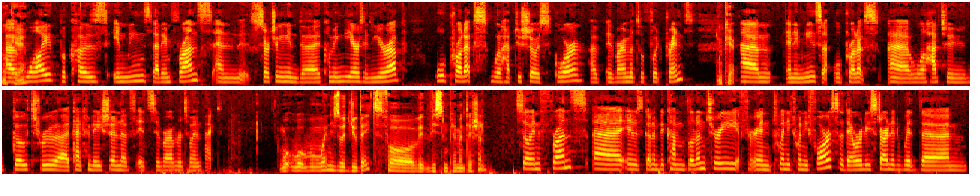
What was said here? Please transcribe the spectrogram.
Uh, okay. Uh, why? Because it means that in France and certainly in the coming years in Europe, all products will have to show a score of environmental footprint. Okay. Um, and it means that all products uh, will have to go through a calculation of its environmental impact. When is the due date for this implementation? So in France, uh, it was going to become voluntary for in 2024. So they already started with the um,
